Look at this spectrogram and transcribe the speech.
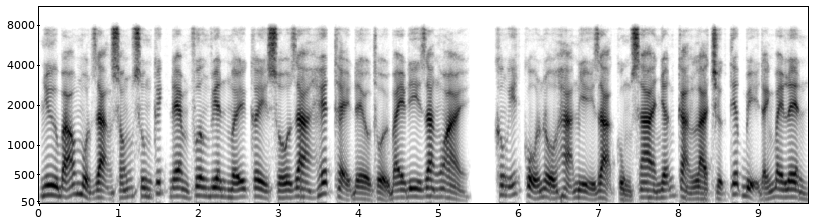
như bão một dạng sóng xung kích đem phương viên mấy cây số ra hết thể đều thổi bay đi ra ngoài, không ít cổ nổ hạ nghỉ dạ cùng xa nhẫn càng là trực tiếp bị đánh bay lên.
